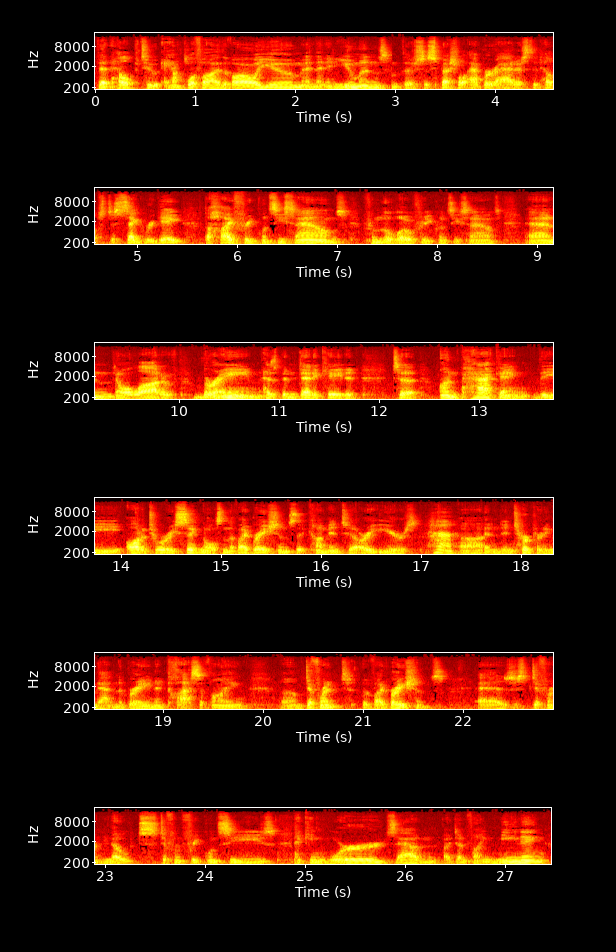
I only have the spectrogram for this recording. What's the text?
that help to amplify the volume. And then in humans, there's a special apparatus that helps to segregate the high frequency sounds from the low frequency sounds. And you know, a lot of brain has been dedicated to unpacking the auditory signals and the vibrations that come into our ears uh, and interpreting that in the brain and classifying um, different vibrations as different notes, different frequencies, picking words out and identifying meaning.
